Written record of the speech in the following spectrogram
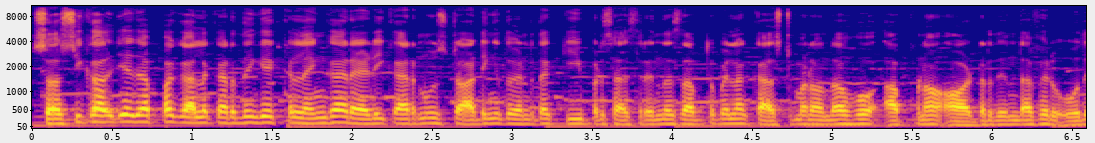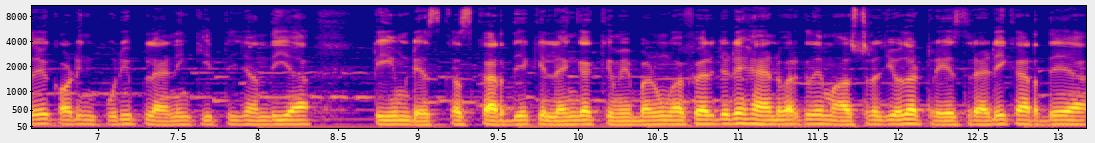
ਸਤਿ ਸ਼੍ਰੀ ਅਕਾਲ ਜੀ, ਅੱਜ ਆਪਾਂ ਗੱਲ ਕਰਦੇ ਹਾਂ ਕਿ ਇੱਕ ਲਹਿੰਗਾ ਰੈਡੀ ਕਰਨ ਨੂੰ ਸਟਾਰਟਿੰਗ ਤੋਂ ਐਂਡ ਤੱਕ ਕੀ ਪ੍ਰੋਸੈਸ ਰਹਿੰਦਾ। ਸਭ ਤੋਂ ਪਹਿਲਾਂ ਕਸਟਮਰ ਆਉਂਦਾ, ਉਹ ਆਪਣਾ ਆਰਡਰ ਦਿੰਦਾ, ਫਿਰ ਉਹਦੇ ਅਕੋਰਡਿੰਗ ਪੂਰੀ ਪਲੈਨਿੰਗ ਕੀਤੀ ਜਾਂਦੀ ਆ। ਟੀਮ ਡਿਸਕਸ ਕਰਦੀ ਹੈ ਕਿ ਲਹਿੰਗਾ ਕਿਵੇਂ ਬਣੂਗਾ। ਫਿਰ ਜਿਹੜੇ ਹੈਂਡਵਰਕ ਦੇ ਮਾਸਟਰ ਜੀ, ਉਹਦਾ ਟਰੇਸ ਰੈਡੀ ਕਰਦੇ ਆ।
